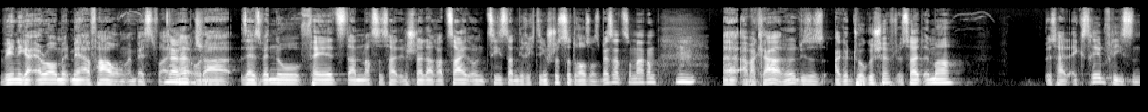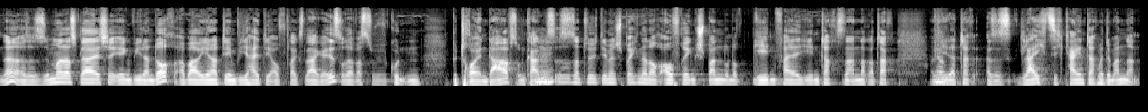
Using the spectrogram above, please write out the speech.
weniger Error mit mehr Erfahrung im Bestfall. Ja, ne? Oder selbst wenn du failst, dann machst du es halt in schnellerer Zeit und ziehst dann die richtigen Schlüsse draus, um es besser zu machen. Äh, aber klar, ne, dieses Agenturgeschäft ist halt immer, ist halt extrem fließend. Ne? Also es ist immer das Gleiche, irgendwie dann doch, aber je nachdem, wie halt die Auftragslage ist oder was du für Kunden betreuen darfst und kannst, ist es natürlich dementsprechend dann auch aufregend, spannend und auf jeden Fall, jeden Tag ist ein anderer Tag. Also Ja. jeder Tag, also es gleicht sich kein Tag mit dem anderen.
